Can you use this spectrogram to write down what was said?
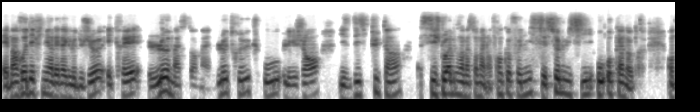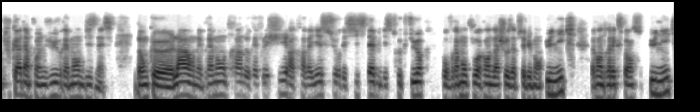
et eh ben redéfinir les règles du jeu et créer le mastermind, le truc où les gens ils se disent putain, si je dois aller dans un mastermind en francophonie, c'est celui-ci ou aucun autre. En tout cas, d'un point de vue vraiment business. Donc euh, là, on est vraiment en train de réfléchir à travailler sur des systèmes et des structures pour vraiment pouvoir rendre la chose absolument unique, rendre l'expérience unique.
